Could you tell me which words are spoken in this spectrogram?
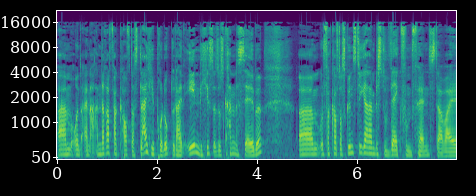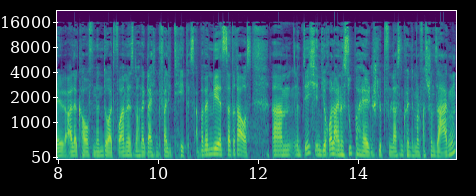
ähm, und ein anderer verkauft das gleiche Produkt oder ein ähnliches, also es kann dasselbe, ähm, und verkauft das günstiger, dann bist du weg vom Fenster, weil alle kaufen dann dort, vor allem wenn es noch in der gleichen Qualität ist. Aber wenn wir jetzt da draus ähm, dich in die Rolle eines Superhelden schlüpfen lassen, könnte man fast schon sagen.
